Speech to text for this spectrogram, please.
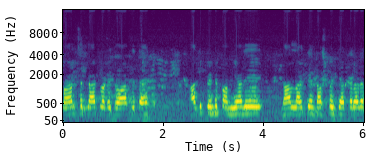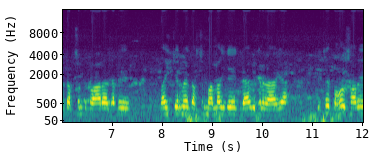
ਮਾਨ ਸਰਕਾਰ ਤੁਹਾਡੇ ਦੁਆਰ ਦੇ ਤਹਿਤ ਅੱਜ ਪਿੰਡ ਭਾਮੀਆਂ ਦੇ ਨਾਲ ਲੱਗਦੇ 10 ਪੰਚਾਇਤਾਂ ਦਾ ਦਰਸ਼ਨ ਦਰਬਾਰ ਹੈ ਸਾਡੇ ਵਾਈਸ ਚੇਅਰਮੈਨ ਦਰਸ਼ਨ ਮਾਲਾ ਜੀ ਦੇ ਗ੍ਰਹਿ ਵਿਖੇ ਲਗਾਇਆ ਗਿਆ। ਜਿੱਥੇ ਬਹੁਤ ਸਾਰੇ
